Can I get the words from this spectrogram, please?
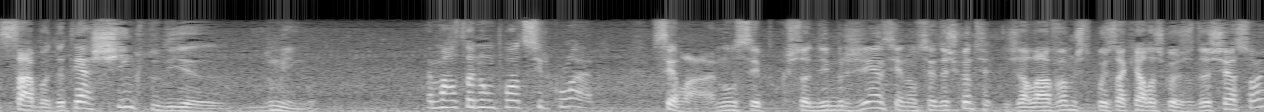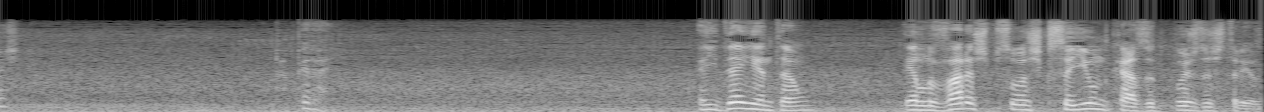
de sábado, até às 5 do dia domingo, a malta não pode circular. Sei lá, não ser por questão de emergência, não sei das quantas. Já lá vamos depois àquelas coisas das exceções. Espera aí. A ideia então é levar as pessoas que saíam de casa depois das 13,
